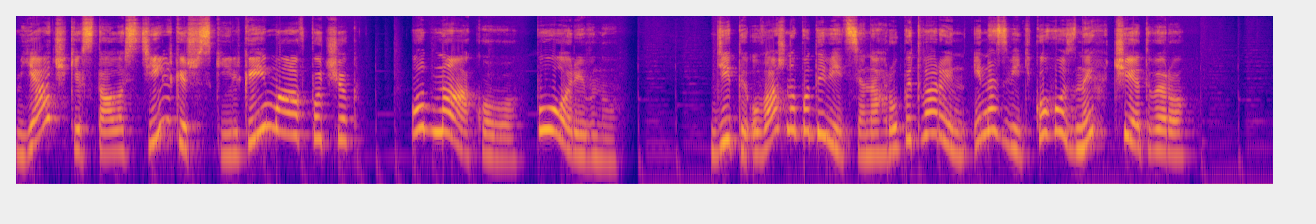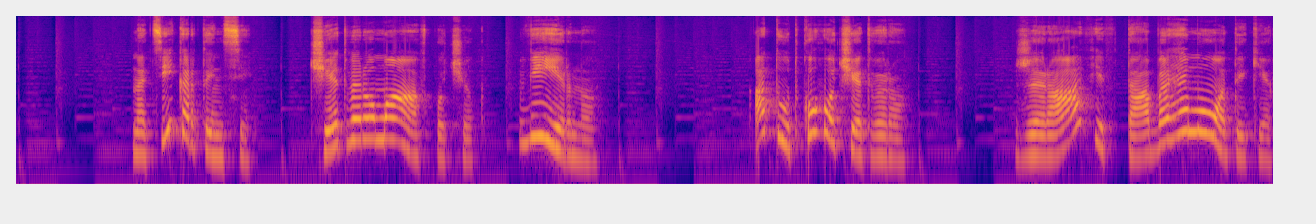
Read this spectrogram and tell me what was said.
М'ячиків стало стільки ж, скільки і мавпочок. Однаково, порівну. Діти, уважно подивіться на групи тварин і назвіть, кого з них четверо. На цій картинці четверо мавпочок. Вірно. А тут кого четверо? Жирафів та бегемотиків.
